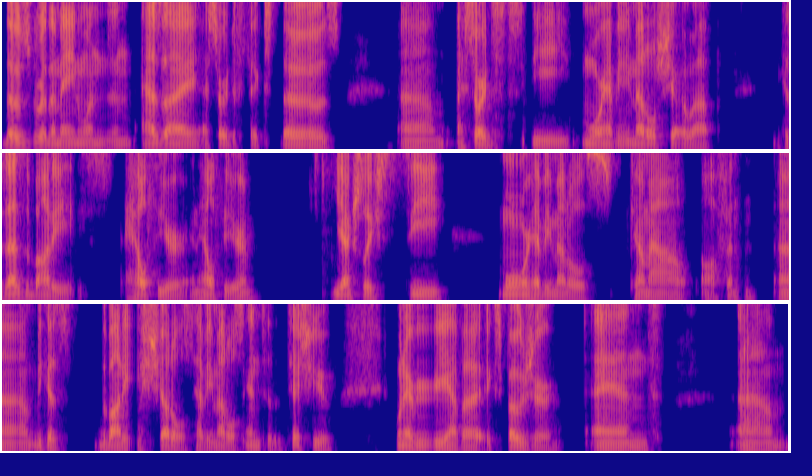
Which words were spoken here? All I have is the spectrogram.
those were the main ones and as I, I started to fix those um, I started to see more heavy metals show up because as the body's healthier and healthier, you actually see more heavy metals come out often um, because the body shuttles heavy metals into the tissue whenever you have a exposure and um,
